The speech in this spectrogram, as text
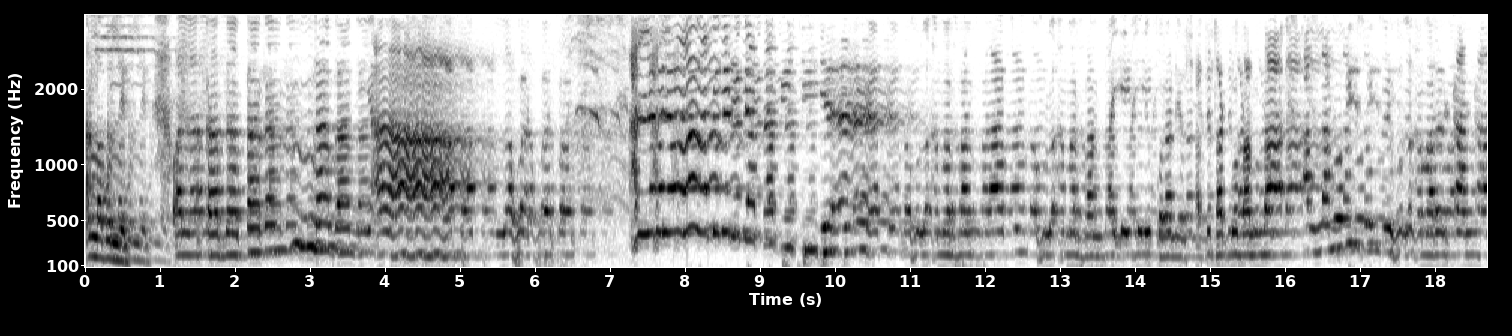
আল্লাহ বললেন আল্লাহ কাদা কারামনা বানি আল্লাহু আকবার। আল্লাহ বলে আদমের আমার বান্দা, তোমরা হলো আমার বান্দা, এই জন্য কোরআনের সাথে থাকব বান্দা। আল্লাহ নবীর সঙ্গে হলো আমার কান্দা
